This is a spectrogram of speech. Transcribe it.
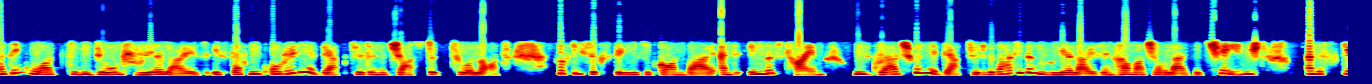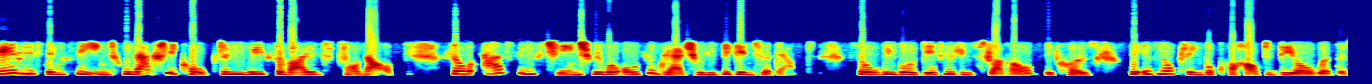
I think what we don't realize is that we've already adapted and adjusted to a lot. 56 days have gone by, and in this time, we've gradually adapted without even realizing how much our life has changed. And the scariest thing seemed, we've actually coped and we've survived till now. So as things change, we will also gradually begin to adapt. So we will definitely struggle because there is no playbook for how to deal with this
